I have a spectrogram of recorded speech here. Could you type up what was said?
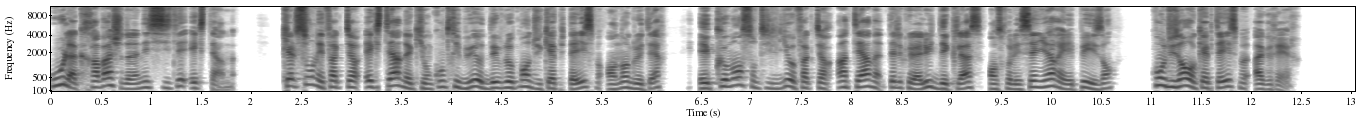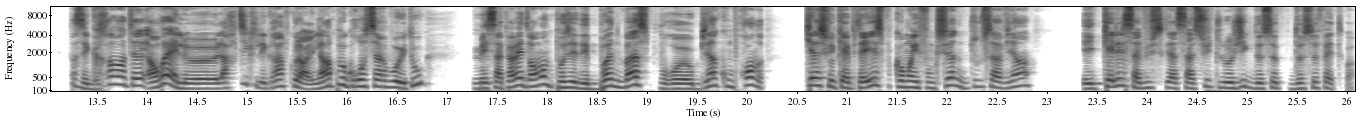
ou la cravache de la nécessité externe. Quels sont les facteurs externes qui ont contribué au développement du capitalisme en Angleterre et comment sont-ils liés aux facteurs internes tels que la lutte des classes entre les seigneurs et les paysans conduisant au capitalisme agraire? C'est grave intéressant. En vrai, l'article est grave cool. il a un peu gros cerveau et tout, mais ça permet vraiment de poser des bonnes bases pour euh, bien comprendre qu'est-ce que le capitalisme, comment il fonctionne, d'où ça vient, et quelle est sa, suite logique de ce, de fait. Quoi?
